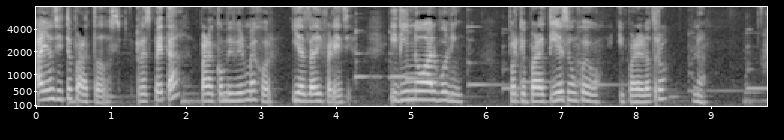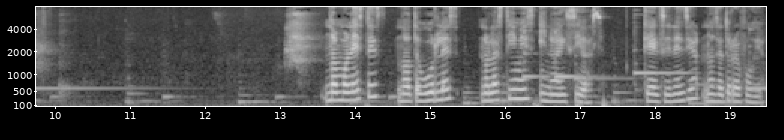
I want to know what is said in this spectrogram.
Hay un sitio para todos. Respeta para convivir mejor y haz la diferencia. Y di no al bullying, porque para ti es un juego y para el otro no. No molestes, no te burles, no lastimes y no exhibas. Que el silencio no sea tu refugio.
